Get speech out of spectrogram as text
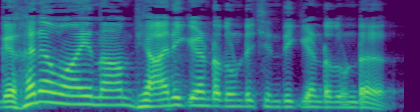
ഗഹനമായി നാം ധ്യാനിക്കേണ്ടതുണ്ട് ചിന്തിക്കേണ്ടതുണ്ട്.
